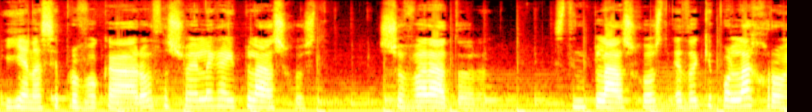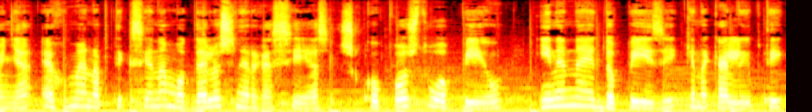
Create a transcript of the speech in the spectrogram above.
Για να σε προβοκάρω, θα σου έλεγα η Plashost. Σοβαρά τώρα. Στην Plashost, εδώ και πολλά χρόνια, έχουμε αναπτύξει ένα μοντέλο συνεργασίας, σκοπός του οποίου είναι να εντοπίζει και να καλύπτει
